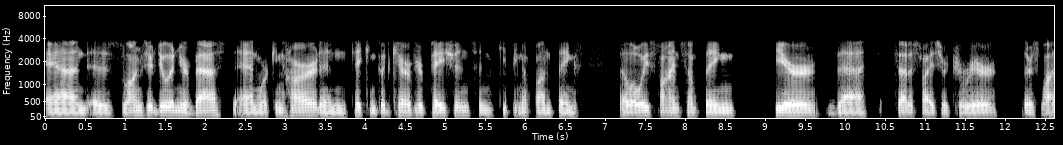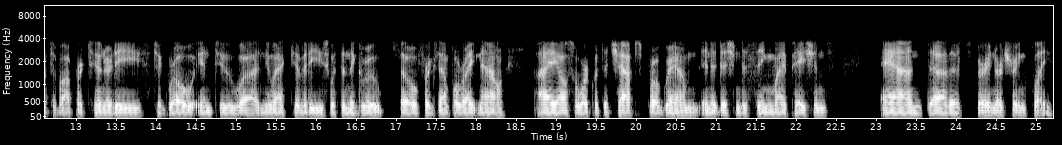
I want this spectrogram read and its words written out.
And as long as you're doing your best and working hard and taking good care of your patients and keeping up on things, they'll always find something here that satisfies your career there's lots of opportunities to grow into uh, new activities within the group. So, for example, right now, I also work with the CHAPS program in addition to seeing my patients. And uh, it's a very nurturing place.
